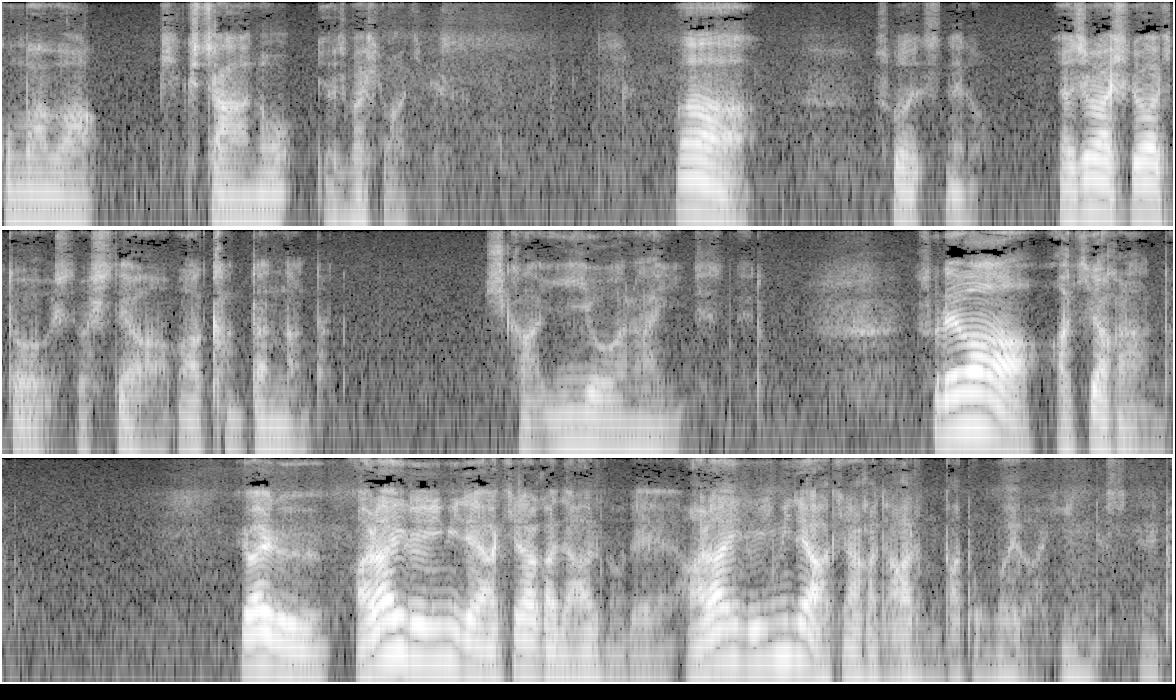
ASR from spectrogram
こんばんは。ピクチャーの矢島弘明です。まあ、そうですね。矢島弘明としては、まあ簡単なんだと。しか言いようがないですね。それは明らかなんだと。いわゆる、あらゆる意味で明らかであるので、あらゆる意味で明らかであるんだと思えばいいんですね。と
